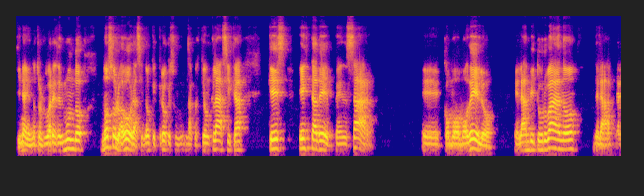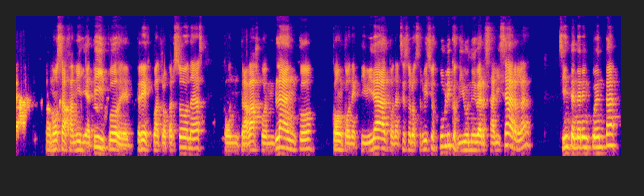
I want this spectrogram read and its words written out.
Y en otros lugares del mundo, no solo ahora, sino que creo que es una cuestión clásica, que es esta de pensar eh, como modelo el ámbito urbano de la, famosa familia tipo de tres, cuatro personas, con trabajo en blanco, con conectividad, con acceso a los servicios públicos y universalizarla sin tener en cuenta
